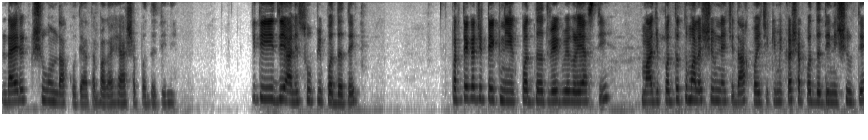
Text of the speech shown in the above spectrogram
डायरेक्ट शिवून दाखवते आता बघा हे अशा पद्धतीने. किती इझी आणि सोपी पद्धत आहे. प्रत्येकाची टेक्निक पद्धत वेगवेगळी असती. माझी पद्धत तुम्हाला शिवण्याची दाखवायची की मी कशा पद्धतीने शिवते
